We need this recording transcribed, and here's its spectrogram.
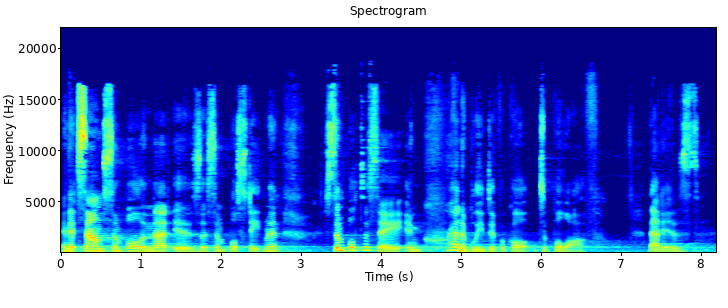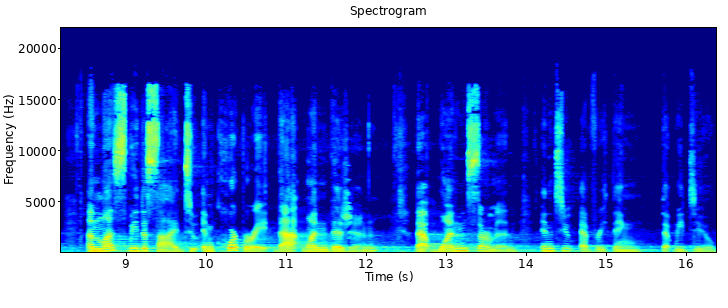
And it sounds simple, and that is a simple statement. Simple to say, incredibly difficult to pull off. That is, unless we decide to incorporate that one vision, that one sermon, into everything that we do.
